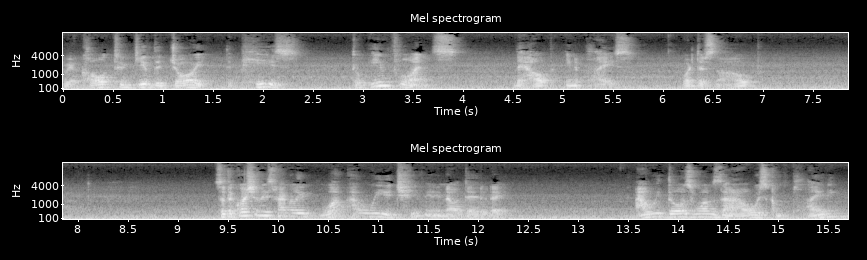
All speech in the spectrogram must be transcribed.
We are called to give the joy, the peace, to influence the hope in a place where there's no hope. So the question is, family, what are we achieving in our day to day? Are we those ones that are always complaining?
